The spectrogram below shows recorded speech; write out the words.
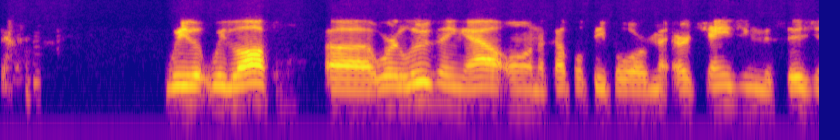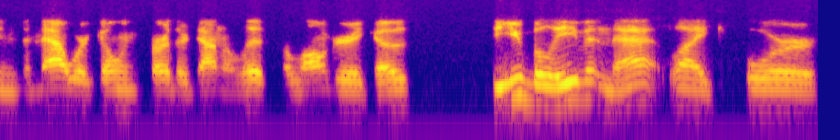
we we lost uh, we're losing out on a couple people or, or changing decisions, and now we're going further down the list the longer it goes. Do you believe in that, like, or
